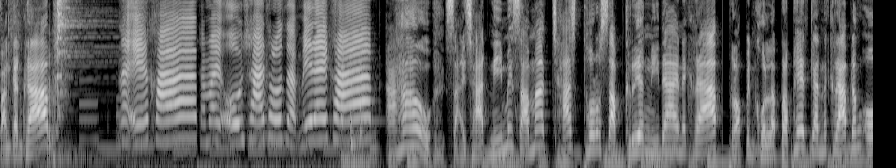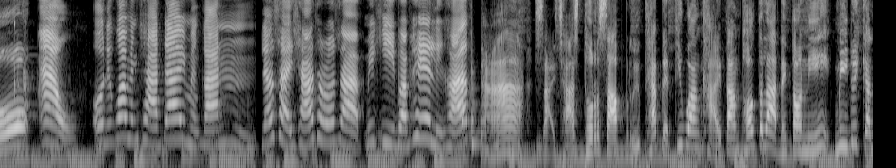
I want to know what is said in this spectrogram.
ฟังกันครับนาเอครับทำไมโอชาร์จโทรศัพท์ไม่ได้ครับ อ้าว สายชาร์จนี้ไม่สามารถชาร์จโทรศัพท์เครื่องนี้ได้นะครับ เพราะเป็นคนละประเภทกันนะครับน้องโอ อ้าว โอนึกว่ามันชาร์จได้เหมือนกัน แล้วสายชาร์จโทรศัพท์มีกี่ประเภทหรือครับ อ่า สายชาร์จโทรศัพท์ หรือแท็บเล็ตที่วางขายตามท้องตลาดในตอนนี้มีด้วยกัน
